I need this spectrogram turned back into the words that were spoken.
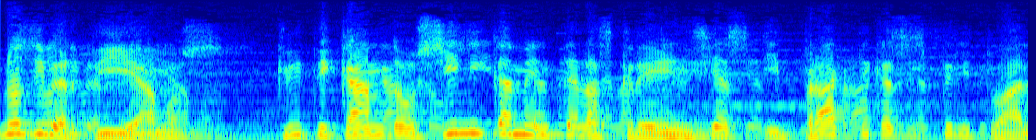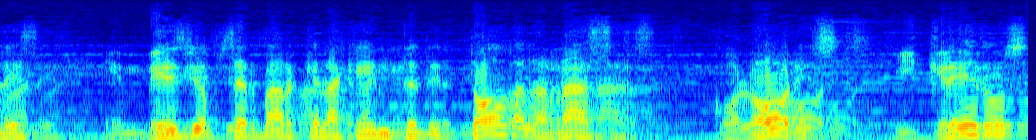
Nos divertíamos, criticando cínicamente las creencias y prácticas espirituales en vez de observar que la gente de todas las razas, colores y credos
